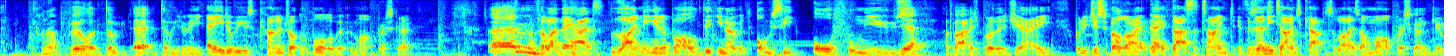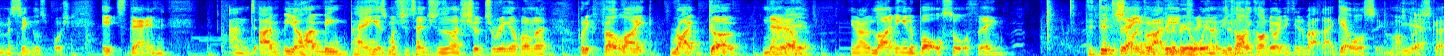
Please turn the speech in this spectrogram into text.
I can't help feel that w, uh, WWE, AEW's kind of dropped the ball a bit with Mark Briscoe. Um, I feel like they had lightning in a bottle. You know, obviously awful news Yeah. about his brother Jay, but it just felt like that if that's the time, to, if there's any time to capitalise on Mark Briscoe and give him a singles push, it's then. And I'm, you know, I haven't been paying as much attention as I should to Ring of Honor, but it felt like right, go now. Yeah, yeah. You know, lightning in a bottle sort of thing. It did feel like about the going to be a injury. win. You didn't can't, can't do anything about that. Get well soon, Mark. Briscoe.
